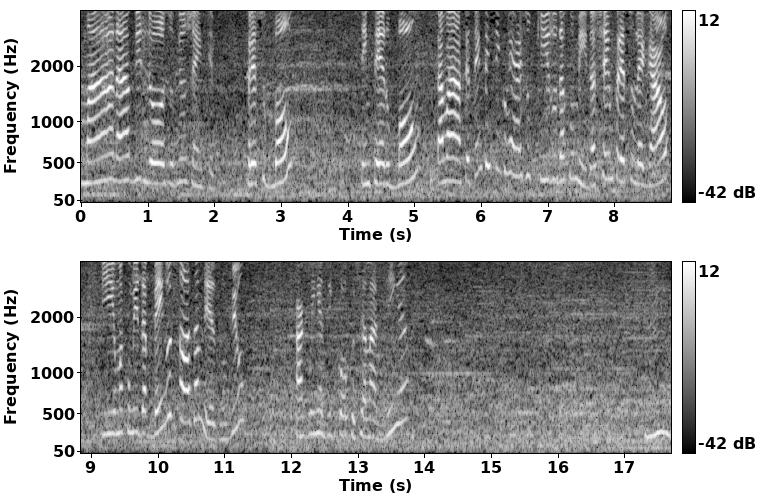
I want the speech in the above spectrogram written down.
maravilhoso, viu gente? Preço bom tempero bom. Tava 75 reais o quilo da comida. Achei um preço legal e uma comida bem gostosa mesmo, viu? Aguinha de coco geladinha. Hum,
